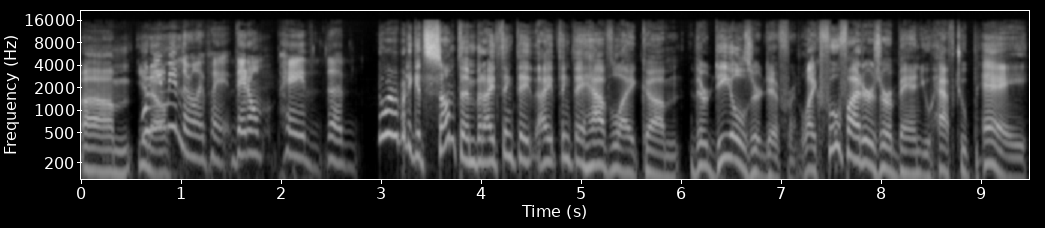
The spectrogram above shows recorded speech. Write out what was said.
um, you what know, do you mean they're only paying? They don't pay the. No, everybody gets something, but I think they I think they have like um their deals are different. Like Foo Fighters are a band you have to pay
